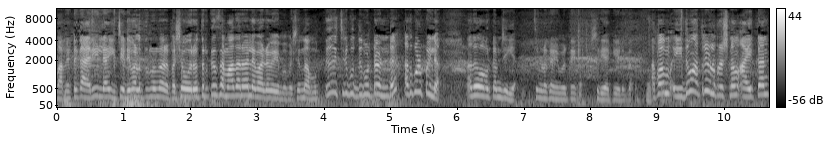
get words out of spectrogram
പറഞ്ഞിട്ട് കാര്യമില്ല. ഈ ചെടി വളർത്തുന്ന പക്ഷെ ഓരോരുത്തർക്ക് സമാധാനമല്ലേ മഴ പെയ്യുമ്പോൾ പക്ഷെ നമുക്ക് ഇച്ചിരി ബുദ്ധിമുട്ടുണ്ട്. അത് കുഴപ്പമില്ല. അത് ഓവർകം ചെയ്യാം. ഇവിടെ കഴിയുമ്പോഴത്തേക്ക് ശരിയാക്കി എടുക്കാം. അപ്പം ഇത് മാത്രമേ ഉള്ളൂ പ്രശ്നം. അയക്കാൻ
